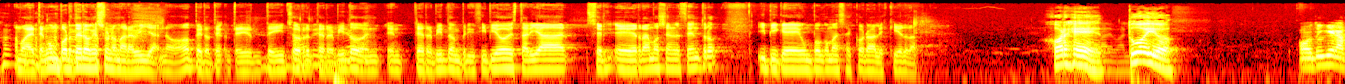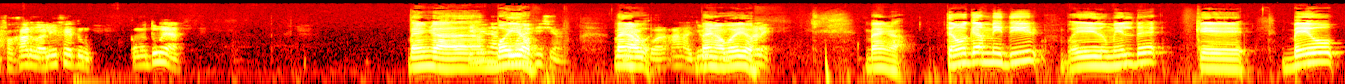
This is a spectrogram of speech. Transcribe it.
Vamos tengo un portero que es una maravilla. No, pero te, te- te he dicho, te repito, en, en- te repito, en principio estaría Ser- eh, Ramos en el centro y Piqué un poco más escorado a la izquierda. Jorge, ¿tú o yo? Como tú quieras, Fajardo, elige tú. Como tú veas. Venga, voy yo. decisión. Venga, pues, ala, yo venga, lo voy yo. Vale. Venga, tengo que admitir, voy a ir de humilde, que veo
